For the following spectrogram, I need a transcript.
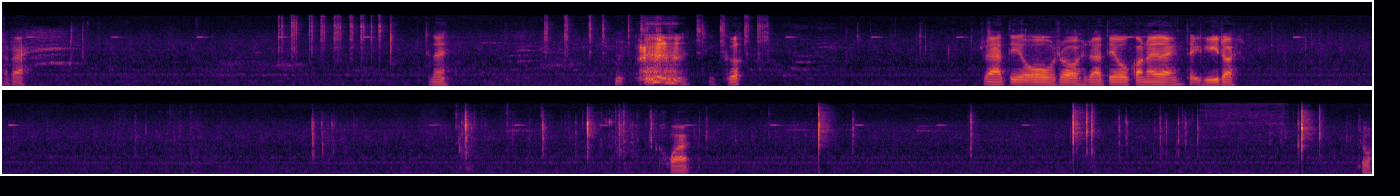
Bắt rai. Này Cước. Ratio rồi Ratio con này là anh thấy ghi rồi. Khóa rồi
